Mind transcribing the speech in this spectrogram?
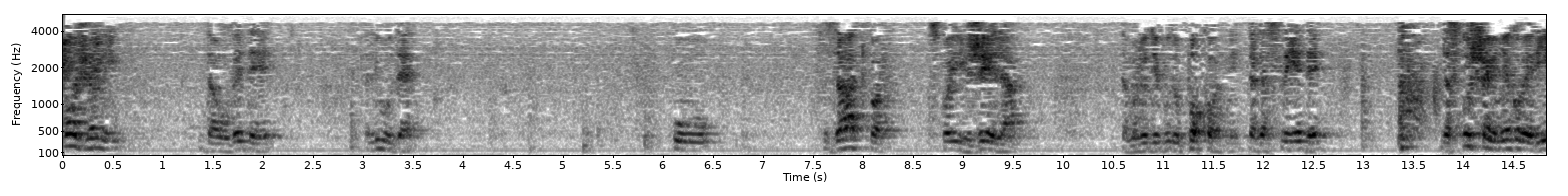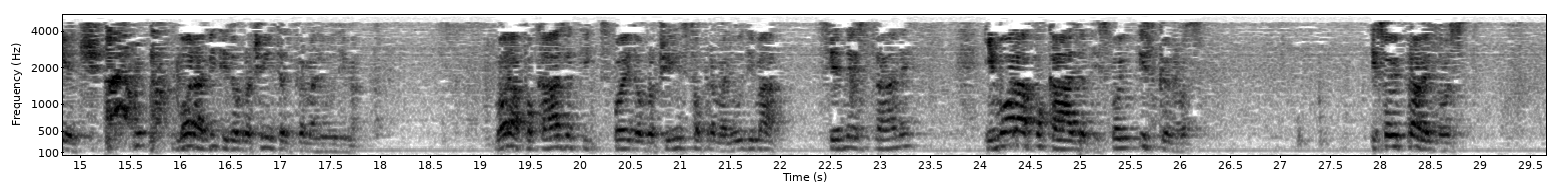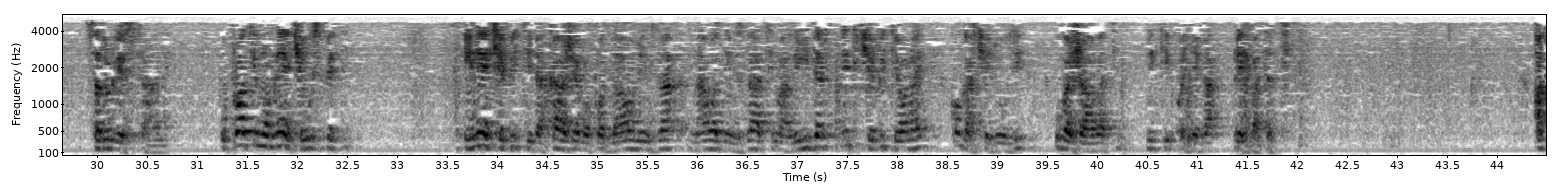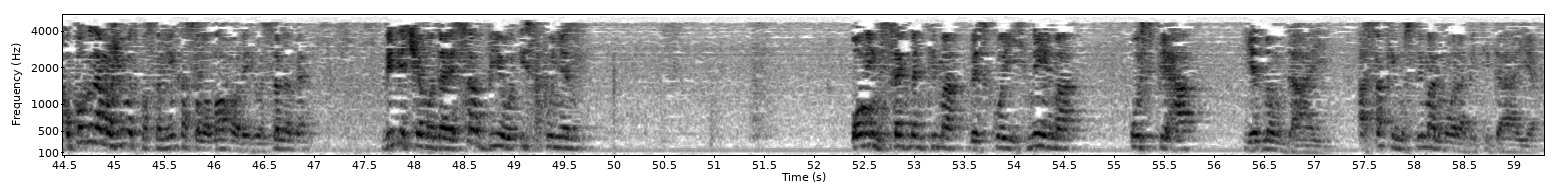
Ko želi da uvede ljude u zatvor svojih želja, da mu ljudi budu pokorni, da ga slijede, da slušaju njegove riječi, mora biti dobročinitelj prema ljudima. Mora pokazati svoje dobročinstvo prema ljudima s jedne strane i mora pokazati svoju iskrenost i svoju pravednost sa druge strane. U protivnom neće uspjeti i neće biti, da kažemo pod navodnim, zna, navodnim znacima, lider, niti će biti onaj koga će ljudi uvažavati, niti od njega prihvatati. Ako pogledamo život poslanika, sallallahu alaihi wasallam, vidjet ćemo da je sav bio ispunjen ovim segmentima bez kojih nema uspjeha jednom daji. A svaki musliman mora biti daje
